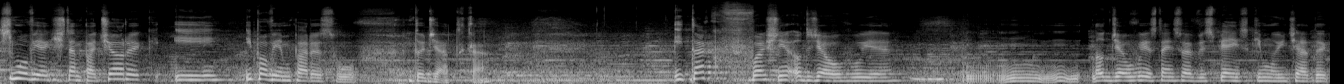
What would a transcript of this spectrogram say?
zmówię jakiś tam paciorek i, i powiem parę słów do dziadka. I tak właśnie oddziałuje, mm, oddziałuje Stanisław Wyspiański, mój dziadek,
